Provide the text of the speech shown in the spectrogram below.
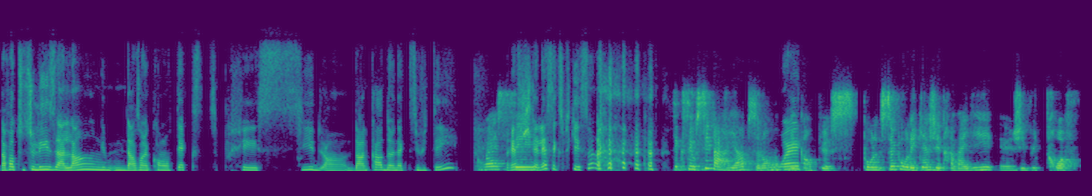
Dans le tu utilises la langue dans un contexte précis, dans le cadre d'une activité. Ouais, Bref, je te laisse expliquer ça. c'est que c'est aussi variable selon les campus. Pour ceux pour lesquels j'ai travaillé, euh, j'ai vu trois,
